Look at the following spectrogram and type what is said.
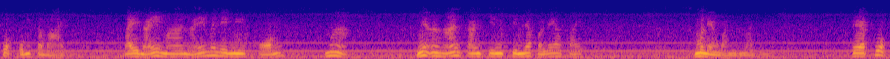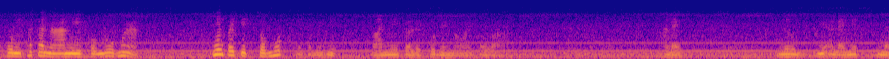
พวกผมสบาย ไปไหนมาไหนไม่ได้มีของมากเนี่ยอาหารการกินกินแล้วก็แล้วไปเมื่อแรงวันมันมาอย่าง แต่พวกคุณพัฒนามีความรู้มากยิ่งไปติดสมมุติในสมัยนี้วันนี้ก็เลยพูดน้อยๆเพราะว่า อะไรเรื่องนี่อะไรเนี่ยหมอ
